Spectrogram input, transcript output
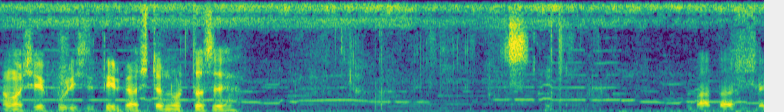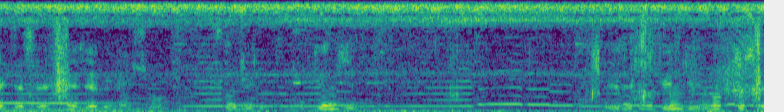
আমার সেই পরিচিতির গাছটা নড়তেছে। বাতাস চাইতেছে এই যে দেখুন শরীর গেঞ্জি। এই দেখুন গেঞ্জি নড়তেছে।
